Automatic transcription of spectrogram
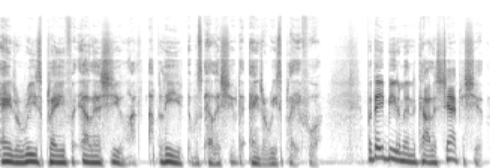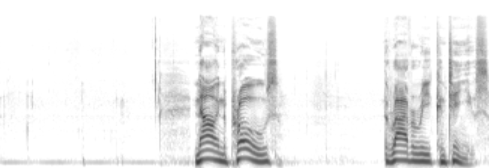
Angel Reese played for LSU. I, I, believe it was LSU that Angel Reese played for. But they beat him in the college championship. Now in the pros, the rivalry continues.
